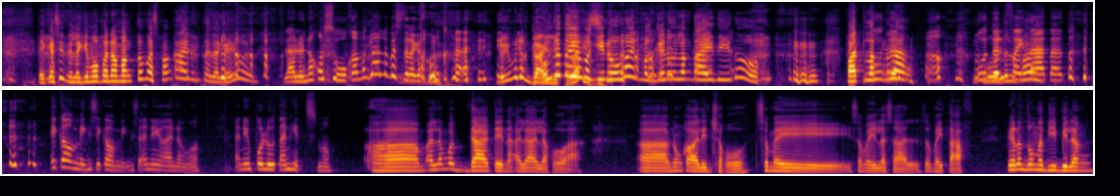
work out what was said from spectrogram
Eh kasi nilagyan mo pa ng Mang Tomas, pangkain talaga 'yun. Lalo na kung suka, maglalabas talaga akong kanin. Gawin mo ng Huwag garlic na tayo rice. mag-inuman, mag-ganun lang tayo dito. Potluck na lang. Budol Budol fight fight. ata to. ikaw, Migs, ikaw, Migs. Ano yung ano mo? Ano yung pulutan hits mo? Um, alam mo, dati, naalala ko ah, ah, nung college ako, sa may, sa may Lasal, sa may Taft, meron dong nabibilang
